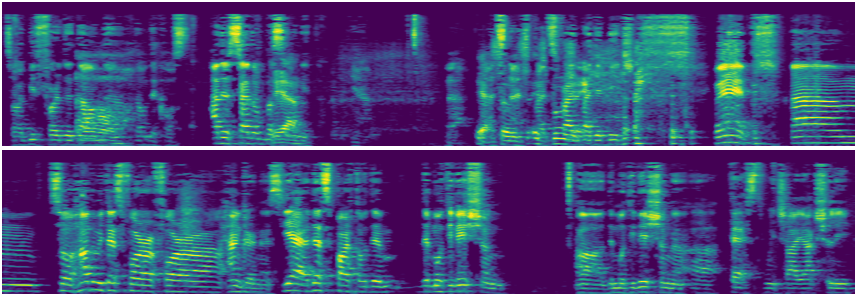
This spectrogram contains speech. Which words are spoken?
so a bit further down oh. the down the coast, other side of Barcelona. Yeah. Yeah, yeah, so nice, it's, it's right by the beach. um, so how do we test for for hungerness? Yeah, that's part of the the motivation uh, the motivation uh, test, which I actually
